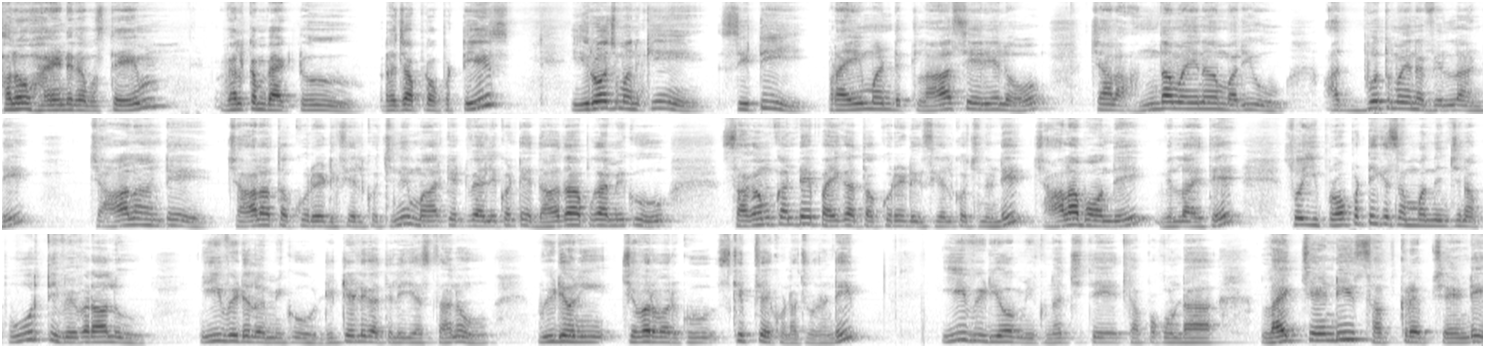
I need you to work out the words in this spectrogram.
హలో హాయ్ అండి నమస్తే. Welcome back to Raza properties. ఈరోజు మనకి సిటీ ప్రైమ్ అండ్ క్లాస్ ఏరియాలో చాలా అందమైన మరియు అద్భుతమైన విల్లా అండి. చాలా అంటే చాలా తక్కువ రేటుకి సేల్కి వచ్చింది. మార్కెట్ వాల్యూ కంటే దాదాపుగా మీకు సగం కంటే పైగా తక్కువ రేటుకి సేల్కి వచ్చిందండి. చాలా బాగుంది విల్లా అయితే. సో ఈ ప్రాపర్టీకి సంబంధించిన పూర్తి వివరాలు ఈ వీడియోలో మీకు డీటెయిల్గా తెలియజేస్తాను. వీడియోని చివరి వరకు స్కిప్ చేయకుండా చూడండి. ఈ వీడియో మీకు నచ్చితే తప్పకుండా లైక్ చేయండి సబ్స్క్రైబ్ చేయండి.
